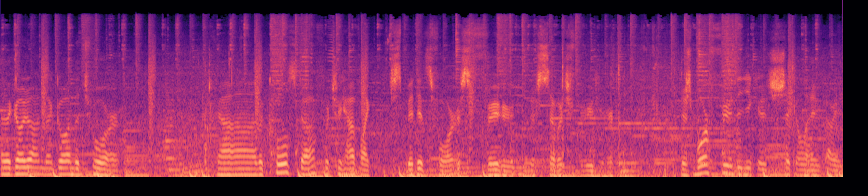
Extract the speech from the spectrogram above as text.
and then go on, then go on the tour. Uh, the cool stuff, which we have like just minutes for, is food. There's so much food here. There's more food than you can shake a leg. I mean,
